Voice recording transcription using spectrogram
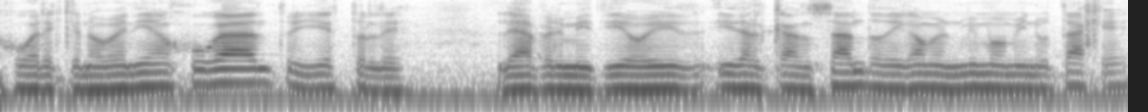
jugadores que no venían jugando y esto les, ha permitido ir, ir alcanzando, digamos, el mismo minutaje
